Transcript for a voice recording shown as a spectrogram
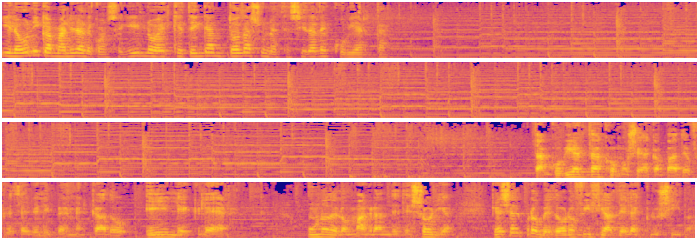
y la única manera de conseguirlo es que tengan todas sus necesidades cubiertas. Tan cubiertas como sea capaz de ofrecer el hipermercado E. Leclerc, uno de los más grandes de Soria, que es el proveedor oficial de la exclusiva,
